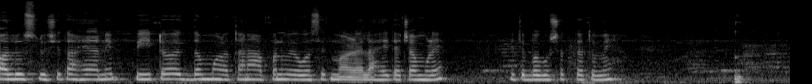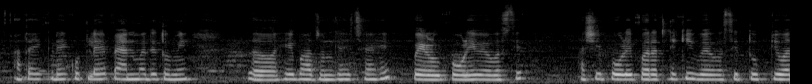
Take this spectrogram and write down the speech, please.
लुसलुशीत आहे आणि पीठ एकदम मळताना आपण व्यवस्थित मळलेलं आहे त्याच्यामुळे. इथे बघू शकता तुम्ही. आता इकडे कुठल्याही पॅनमध्ये तुम्ही हे भाजून घ्यायचे आहे पेळ पोळी व्यवस्थित. अशी पोळी परतली की व्यवस्थित तूप किंवा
